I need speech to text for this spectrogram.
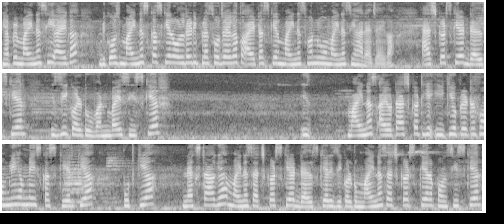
यहाँ पे माइनस ही आएगा बिकॉज़ माइनस का स्केयर ऑलरेडी प्लस हो जाएगा तो आइटा स्केयर माइनस वन वो माइनस यहाँ रह जाएगा। H cut square del square is equal to one by c square minus iota h cut ये ई e की ऑपरेटर फॉर्म ली हमने, इसका स्केयर किया पुट किया नेक्स्ट आ गया minus h cut square del square is equal to minus h cut square upon c square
